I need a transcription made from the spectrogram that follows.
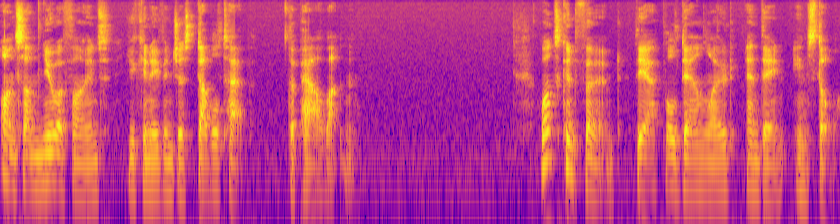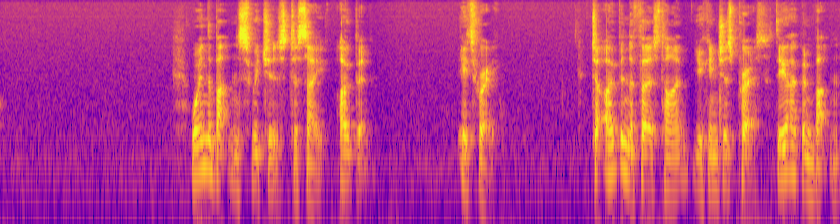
On some newer phones you can even just double tap the power button. Once confirmed the app will download and then install. When the button switches to say open it's ready. To open the first time you can just press the open button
